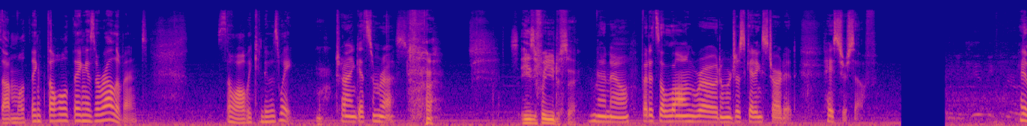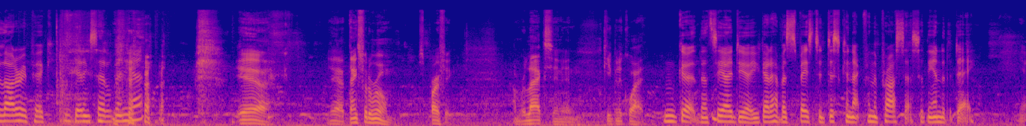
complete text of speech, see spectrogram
some will think the whole thing is irrelevant. So all we can do is wait. Try and get some rest. It's easy for you to say. I know, but it's a long road and we're just getting started. Pace yourself. Hey, lottery pick, you getting settled in yet? Yeah. Yeah, thanks for the room. It's perfect. I'm relaxing and keeping it quiet. Good, that's the idea. You gotta have a space to disconnect from the process at the end of the day. Yeah,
